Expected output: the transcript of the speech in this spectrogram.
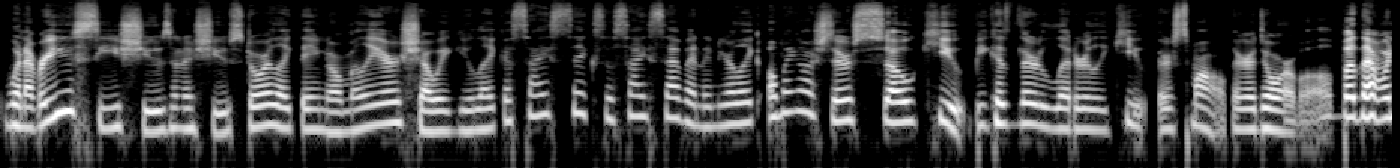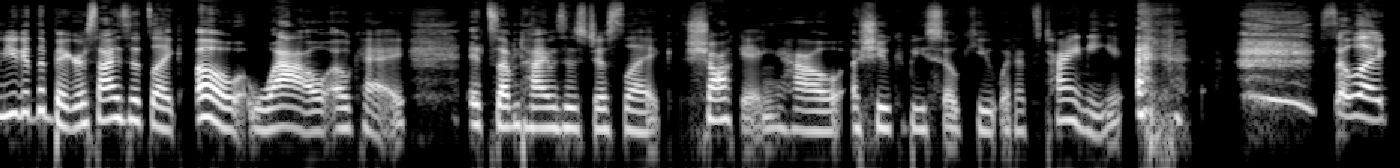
whenever you see shoes in a shoe store like they normally are showing you like a size 6, a size 7 and you're like, "Oh my gosh, they're so cute" because they're literally cute. They're small, they're adorable. But then when you get the bigger size it's like, "Oh, wow, okay." It sometimes is just like shocking how a shoe could be so cute when it's tiny. so like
